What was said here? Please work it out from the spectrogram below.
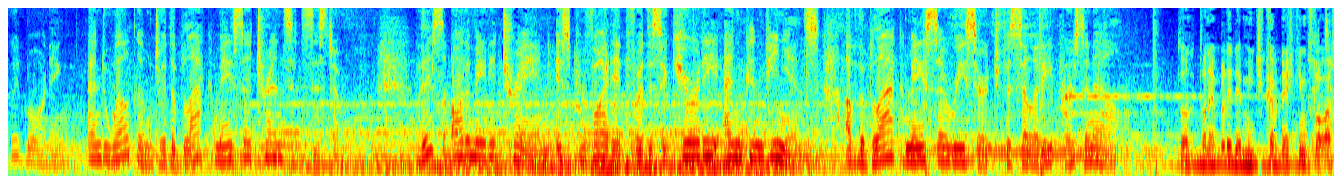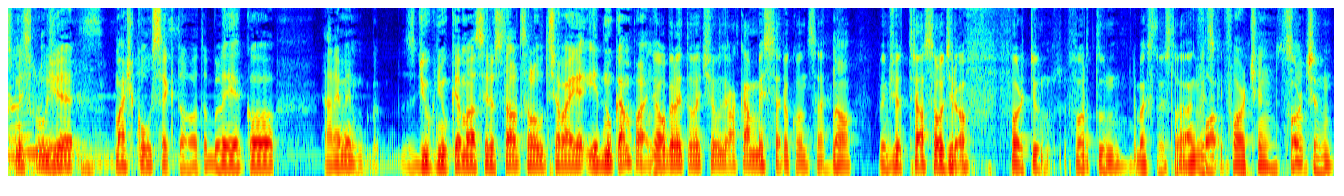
Good morning and welcome to the Black Mesa Transit System. This automated train is provided for the security and convenience of the Black Mesa Research Facility personnel. To, to nebyly demíčka v dnešním slova smyslu, že máš kousek toho. To byly jako, já nevím, s Duke Nukem asi dostal celou třeba jednu kampaň. Jo, byly to většinou nějaká mise dokonce. No. Vím, že třeba Soldier of Fortune, Fortune nebo jak se to vyslovuje anglicky? For, fortune. Fortune.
